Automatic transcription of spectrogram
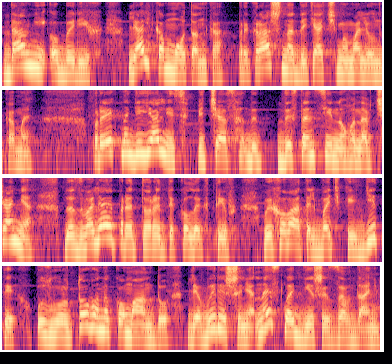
давній оберіг, лялька-мотанка, прикрашена дитячими малюнками. Проєктна діяльність під час дистанційного навчання дозволяє перетворити колектив, вихователь, батьки, діти у згуртовану команду для вирішення найскладніших завдань.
